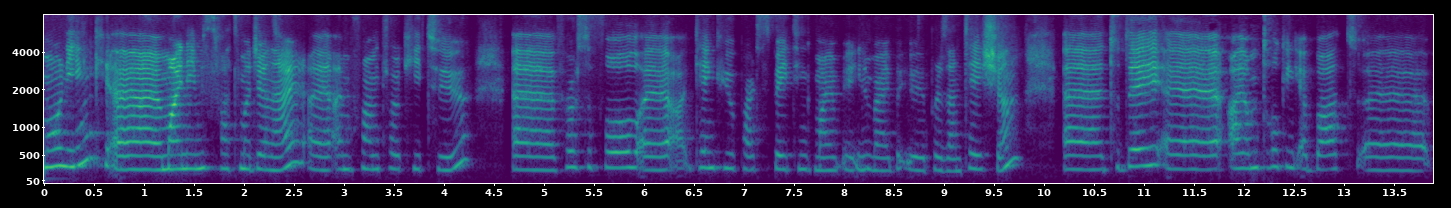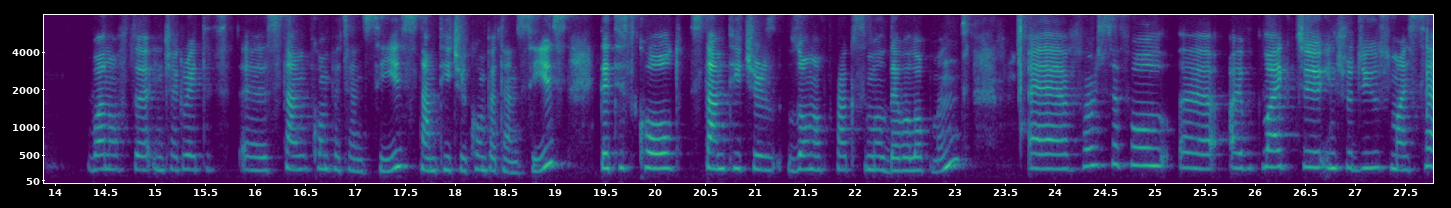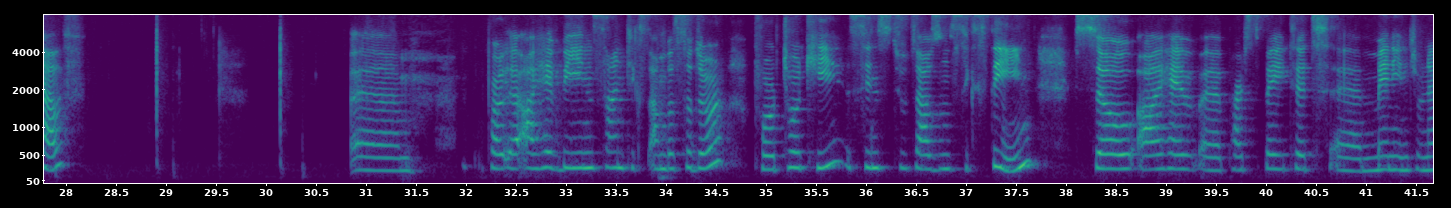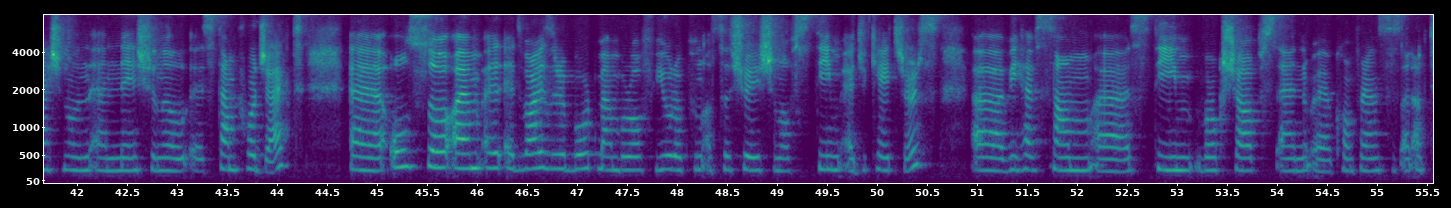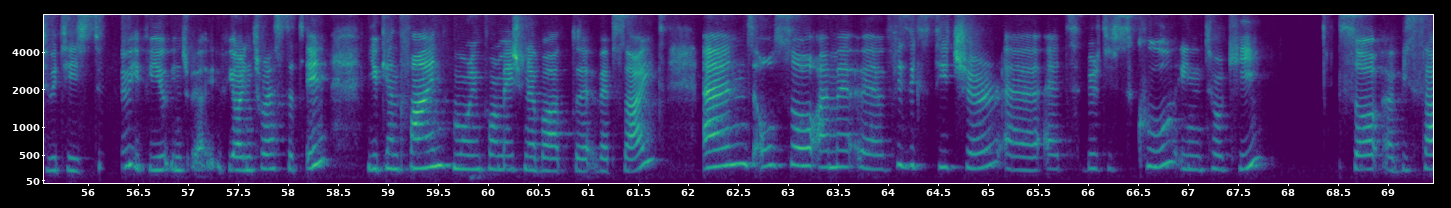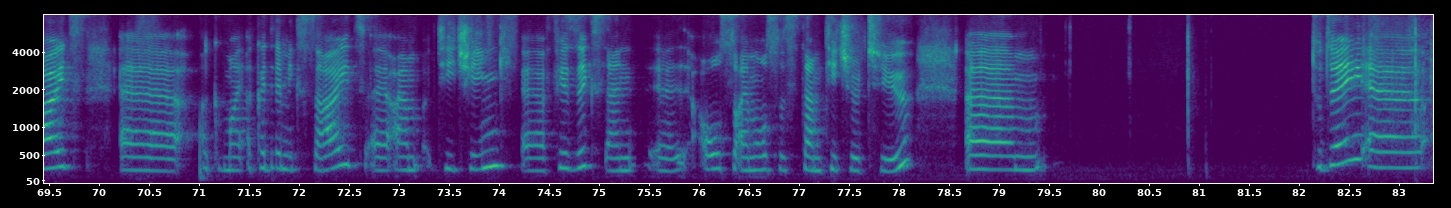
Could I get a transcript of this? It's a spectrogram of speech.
morning. Uh, my name is Fatma Caner. Uh, I'm from Turkey too. Uh, first of all, uh, thank you for participating my, in my uh, presentation. Uh, today, I am talking about one of the integrated STEM competencies, STEM teacher competencies, that is called STEM Teachers Zone of Proximal Development. first of all, I would like to introduce myself um, for, uh, I have been Scientix ambassador for Turkey since 2016. So I have uh, participated uh, many international and national uh, STEM projects. Uh, also, I'm an advisory board member of European Association of STEAM Educators. Uh, we have some STEAM workshops and conferences and activities too. If you if you are interested in, you can find more information about the website. And also, I'm a, a physics teacher uh, at British School in Turkey. So uh, besides uh, my academic side, I'm teaching physics and also I'm also STEM teacher too. Um, Today, uh,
